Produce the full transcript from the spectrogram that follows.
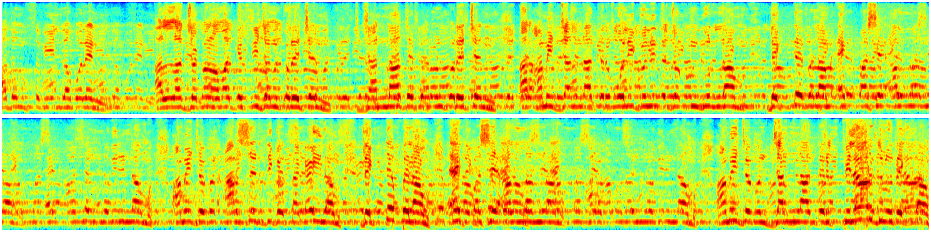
আদম বলেন, আল্লাহ যখন আমাকে সৃজন করেছেন করেছেন, আর আমি জান্নাতের গলিতে যখন ঘুরলাম, দেখতে পেলাম এক পাশে আল্লাহর দিকে তাকাইলাম, দেখতে পেলাম এক আমি যখন জান্নাতের পিলারগুলো দেখলাম,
